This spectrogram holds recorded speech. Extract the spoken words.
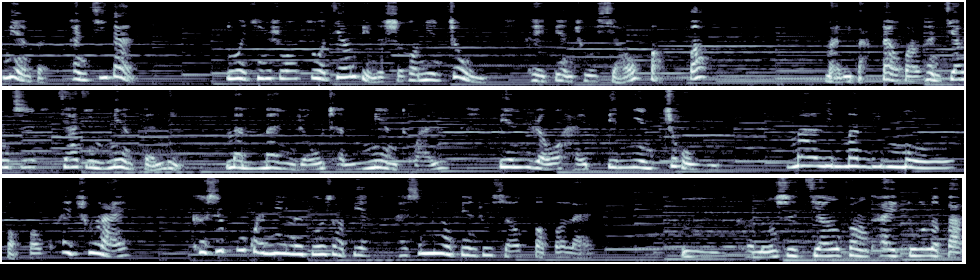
面粉和鸡蛋，因为听说做姜饼的时候念咒语。可以变出小宝宝。玛丽把蛋黄和姜汁加进面粉里，慢慢揉成面团，边揉还边念咒语：“玛丽玛丽梦，宝宝快出来！”可是不管念了多少遍，还是没有变出小宝宝来。嗯，可能是姜放太多了吧，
